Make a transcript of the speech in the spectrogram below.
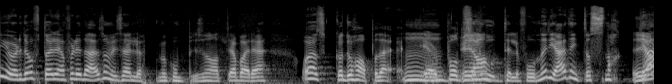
gjør de det ofte alene. For det er jo sånn hvis jeg løper med kompiser, sånn at jeg bare Å, skal du ha på deg AirPods Mm, ja. eller hodetelefoner? Jeg tenkte å snakke, Ja,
